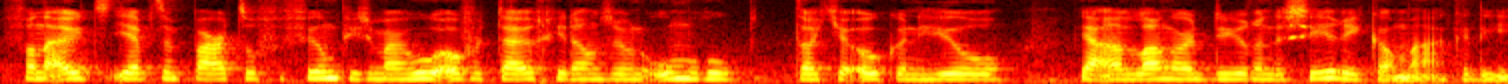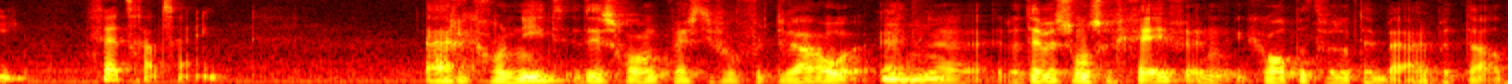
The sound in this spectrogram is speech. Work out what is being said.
vanuit, je hebt een paar toffe filmpjes, maar hoe overtuig je dan zo'n omroep dat je ook een heel, ja, een langer durende serie kan maken die vet gaat zijn? Eigenlijk gewoon niet. Het is gewoon een kwestie van vertrouwen. En Mhm. eh, dat hebben ze ons gegeven en ik hoop dat we dat hebben uitbetaald.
